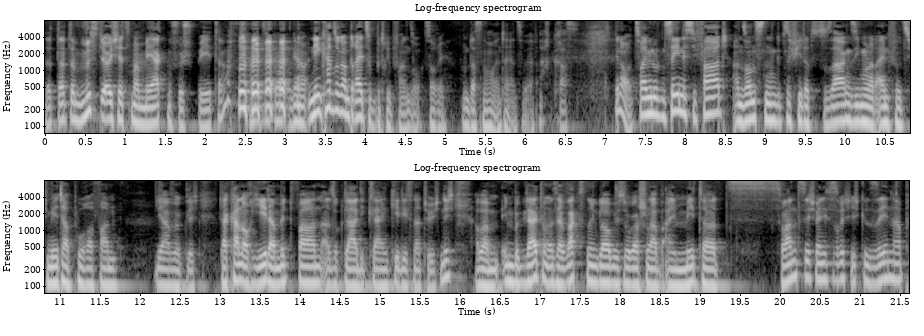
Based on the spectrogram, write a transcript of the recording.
Das, das, das müsst ihr euch jetzt mal merken für später. Kann sogar, genau. Nee, kann sogar im Dreizugbetrieb fahren, so, sorry, um das nochmal hinterher zu werfen. Ach krass. Genau, zwei Minuten zehn ist die Fahrt. Ansonsten gibt's nicht viel dazu zu sagen. 741 Meter purer Fun. Ja, wirklich. Da kann auch jeder mitfahren. Also klar, die kleinen Kiddies natürlich nicht. Aber in Begleitung als Erwachsenen, glaube ich, sogar schon ab 1,20 Meter, wenn ich das richtig gesehen habe.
